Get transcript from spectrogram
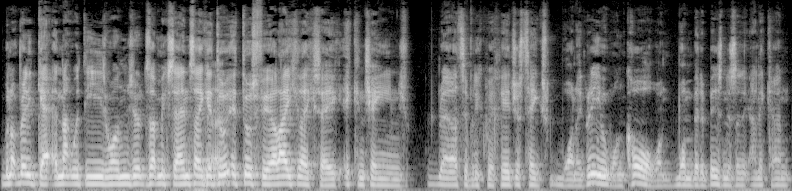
we're not really getting that with these ones. Does that make sense? Like yeah. it, do, it does feel like, like say, it can change relatively quickly. It just takes one agreement, one call, one one bit of business, and, and it can.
